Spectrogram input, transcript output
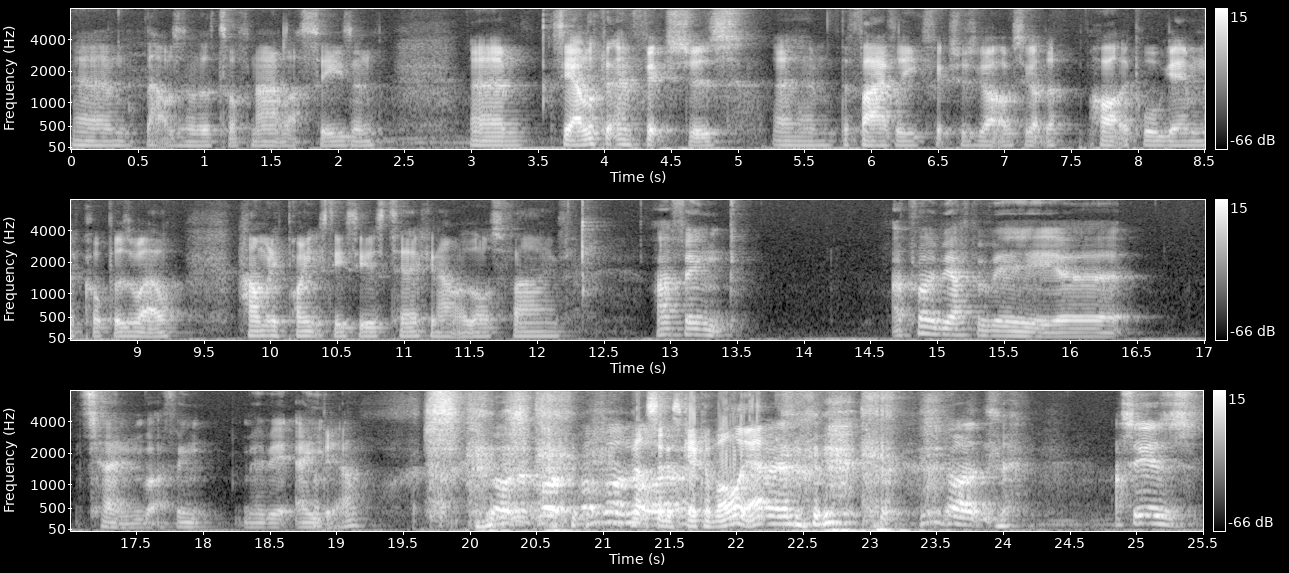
Um, that was another tough night last season. Um, so yeah, look at them fixtures. Um, the five league fixtures got obviously got the Hartlepool game in the cup as well. How many points do you see us taking out of those five? I think I'd probably be happy with uh, 10 but I think maybe 8 Bloody hell. well, well, well, well, Not seen us kick a ball yet. Um, no, I see us.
